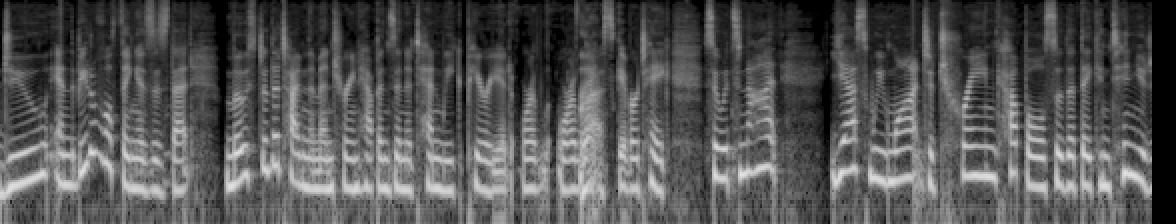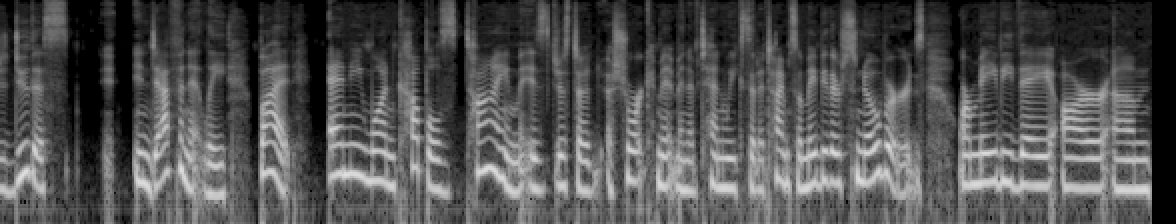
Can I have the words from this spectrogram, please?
do. And the beautiful thing is, is that most of the time the mentoring happens in a 10 week period or or less, give or take. So it's not yes, we want to train couples so that they continue to do this indefinitely, but any one couple's time is just a, a short commitment of 10 weeks at a time. So maybe they're snowbirds, or maybe they are, um,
